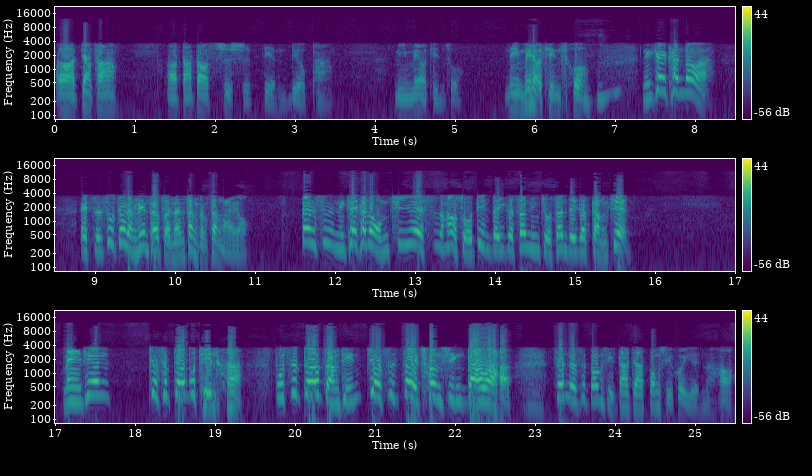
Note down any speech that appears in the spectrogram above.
啊、价差啊、达到四十点六趴，你没有听错，你没有听错，你可以看到啊，哎，指数这两天才反弹上涨上来哦，但是你可以看到我们七月四号锁定的一个三零九三的一个港建，每天就是飙不停啊，不是飙涨停就是再创新高啊，真的是恭喜大家，恭喜会员呐、哈。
